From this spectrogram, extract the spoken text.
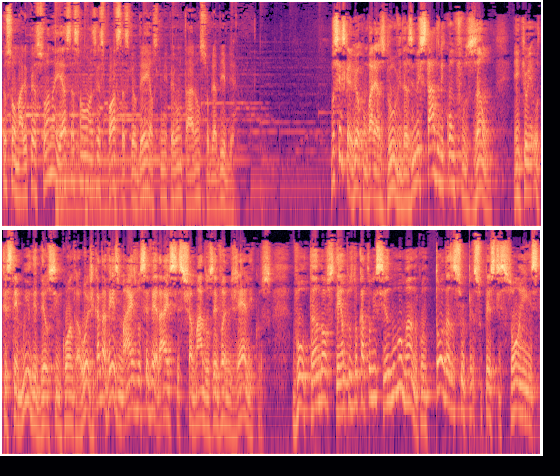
Eu sou Mário Persona e essas são as respostas que eu dei aos que me perguntaram sobre a Bíblia. Você escreveu com várias dúvidas e no estado de confusão em que o, o, testemunho de Deus se encontra hoje, cada vez mais você verá esses chamados evangélicos voltando aos tempos do catolicismo romano, com todas as superstições,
